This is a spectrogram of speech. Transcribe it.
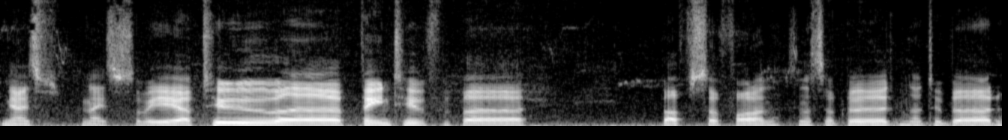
Nice, nice. So we have two uh, Fangtooth uh, buffs so far. That's not so bad, not too bad.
